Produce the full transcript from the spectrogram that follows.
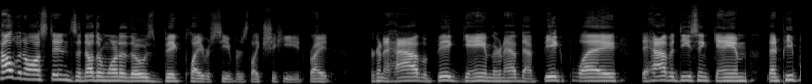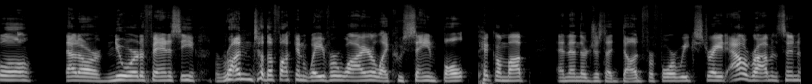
Calvin Austin's another one of those big play receivers like Shaheed, right? They're going to have a big game. They're going to have that big play. They have a decent game. Then people that are newer to fantasy run to the fucking waiver wire like Hussein Bolt, pick them up, and then they're just a dud for four weeks straight. Al Robinson,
